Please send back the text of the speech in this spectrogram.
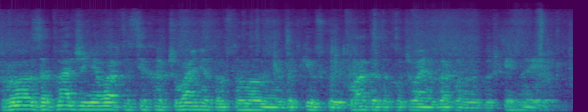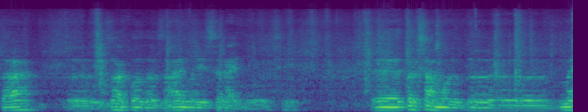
Про затвердження вартості харчування та встановлення батьківської плати за харчування в закладах дошкільної та е, закладах загальної середньої освіти. Е, Так само е, ми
